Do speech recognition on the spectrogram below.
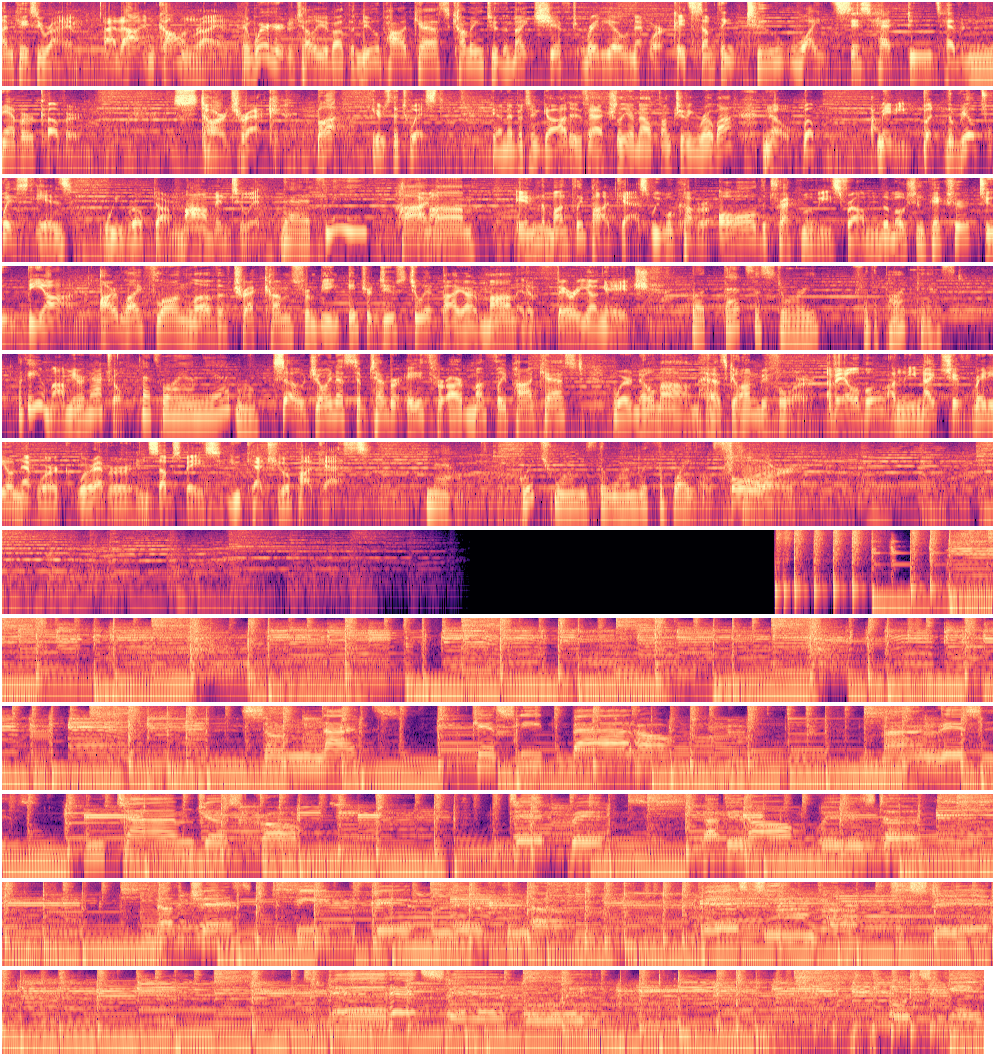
I'm Casey Ryan, And I'm Colin Ryan. and we're here to tell you about the new podcast coming to the Night Shift Radio Network. It's something two white cishet dudes have never covered. Star Trek. But here's the twist. The omnipotent god is actually a malfunctioning robot? No, well, maybe. But the real twist is we roped our mom into it. That's me. Hi, Mom. Mom. In the monthly podcast, we will cover all the Trek movies from the motion picture to beyond. Our lifelong love of Trek comes from being introduced to it by our mom at a very young age. But that's a story for the podcast. Look at you, Mom. You're a natural. That's why I'm the Admiral. So join us September 8th for our monthly podcast, Where No Mom Has Gone Before. Available on the Night Shift Radio Network, wherever in subspace you catch your podcasts. Now, which one is the one with the whales? Four. Can't sleep at all. My mind races and time just crawls. Day breaks like it always does. Another chance to feed the fear or live the love. There's too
